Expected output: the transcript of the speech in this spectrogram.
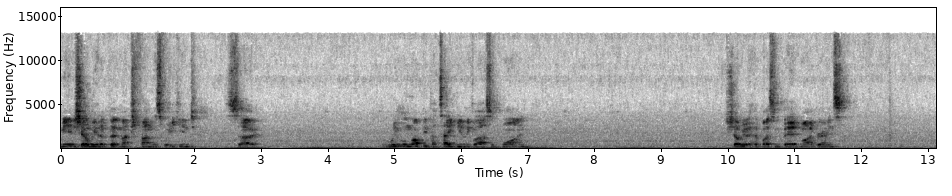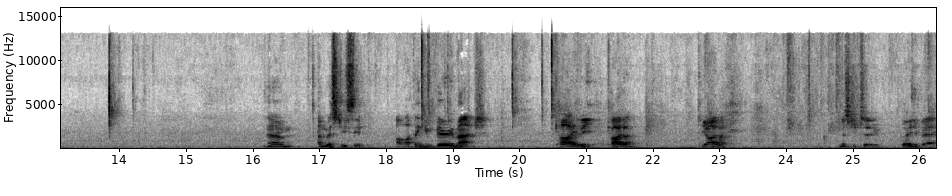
Me and Shelby had a bit much fun this weekend, so we will not be partaking in a glass of wine. Shelby got hit by some bad migraines. Um, I missed you, Sid. Oh, thank you very much. Kylie, Kaida, Kiada. Missed you too. Glad you're back.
